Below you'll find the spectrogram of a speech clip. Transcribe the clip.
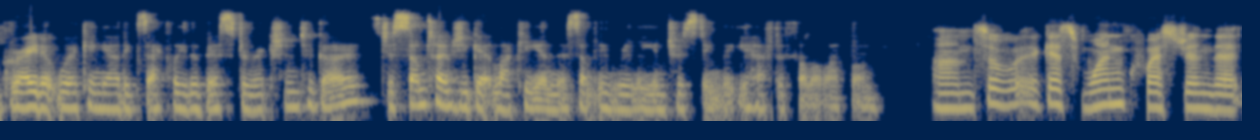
great at working out exactly the best direction to go. It's just sometimes you get lucky and there's something really interesting that you have to follow up on. Um, so I guess one question that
